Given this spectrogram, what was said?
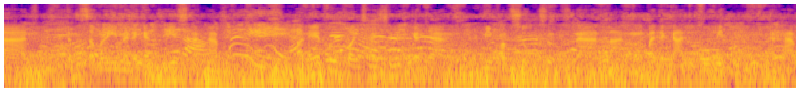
ลานอนุสาวรีย์แมน นพีสนะครับ ตอนนี้ผู้คนใช้ชีวิตกันอย่างมีความสุขสนุกสนานหลังบรรยากาศโควิดนะครับ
